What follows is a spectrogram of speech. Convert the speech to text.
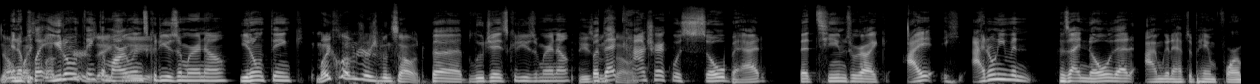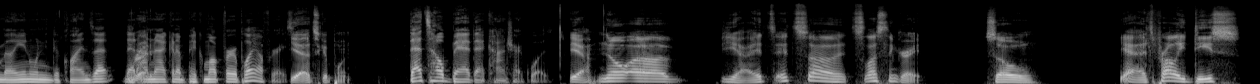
No, in a Mike play. You don't think the actually- Marlins could use him right now? You don't think Mike Clevinger's been solid. the Blue Jays could use him right now? He's but that solid. contract was so bad that teams were like, I, I don't even because I know that I'm gonna have to pay him four million when he declines that. That Right. I'm not gonna pick him up for a playoff race. Yeah, that's a good point. That's how bad that contract was. Yeah. No, uh yeah, it's it's uh it's less than great. So yeah, it's probably dec-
